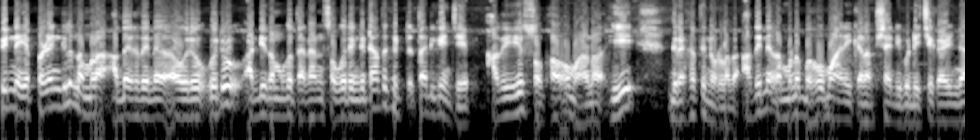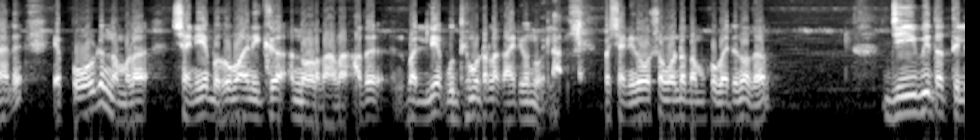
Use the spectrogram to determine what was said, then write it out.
പിന്നെ എപ്പോഴെങ്കിലും നമ്മൾ അദ്ദേഹത്തിന് ഒരു ഒരു അടി നമുക്ക് തരാൻ സൗകര്യം കിട്ടി അത് കിട്ടി തരികയും ചെയ്യും. അത് ഈ സ്വഭാവമാണ് ഈ ഗ്രഹത്തിനുള്ളത്. അതിനെ നമ്മൾ ബഹുമാനിക്കണം. ശനി പിടിച്ചു കഴിഞ്ഞാൽ എപ്പോഴും നമ്മൾ ശനിയെ ബഹുമാനിക്കുക എന്നുള്ളതാണ്. അത് വലിയ ബുദ്ധിമുട്ടുള്ള കാര്യമൊന്നുമില്ല. അപ്പൊ ശനിദോഷം കൊണ്ട് നമുക്ക് വരുന്നത് ജീവിതത്തിൽ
